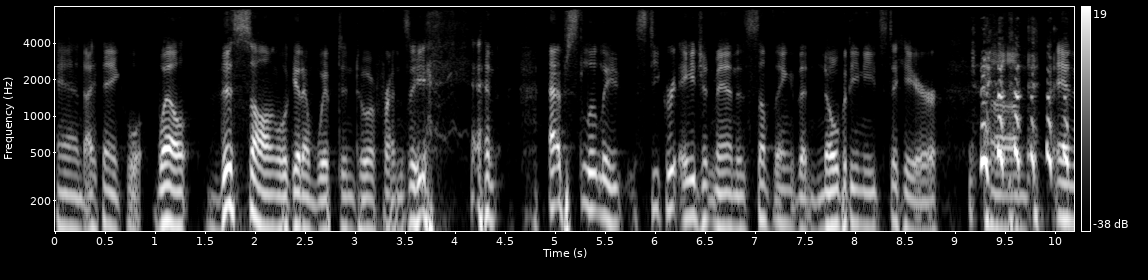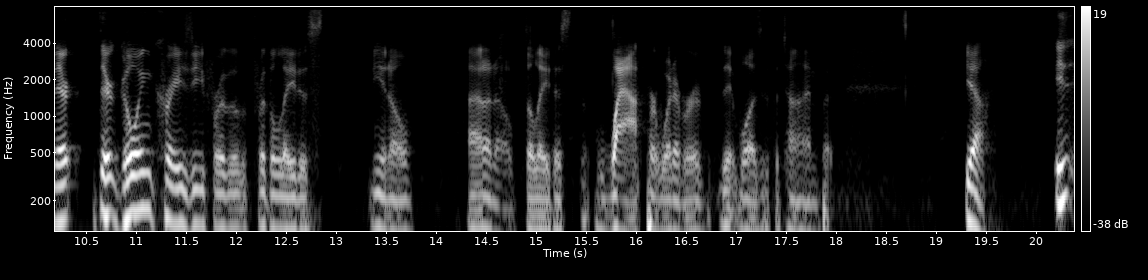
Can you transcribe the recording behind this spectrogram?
and I think, well, well this song will get him whipped into a frenzy, and absolutely, Secret Agent Man is something that nobody needs to hear, um, and they're they're going crazy for the for the latest, you know, I don't know, the latest WAP or whatever it was at the time, but yeah. Is,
